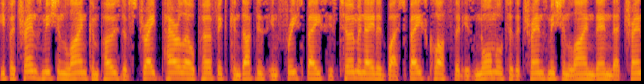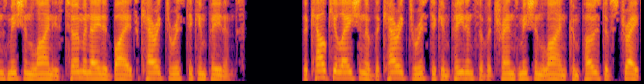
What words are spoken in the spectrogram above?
If a transmission line composed of straight parallel perfect conductors in free space is terminated by space cloth that is normal to the transmission line then that transmission line is terminated by its characteristic impedance. The calculation of the characteristic impedance of a transmission line composed of straight,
